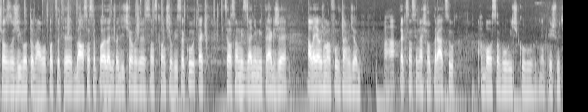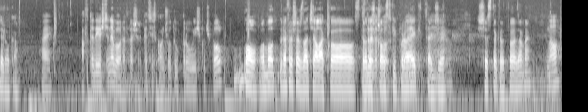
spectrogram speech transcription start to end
čo so životom, alebo v podstate bál som sa povedať rodičom, že som skončil vysokú, tak chcel som ísť za nimi tak, že ale ja už mám full-time job. aha, Tak som si našiel prácu a bol som v UIčku niektorý šúte roka. hej. A vtedy ešte nebol refresher, keď si skončil tú prvú výšku, či bol? Bol, lebo Refresher začal ako Stredoškolský stredoškolský projekt, takže 600 krát povedané. No,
